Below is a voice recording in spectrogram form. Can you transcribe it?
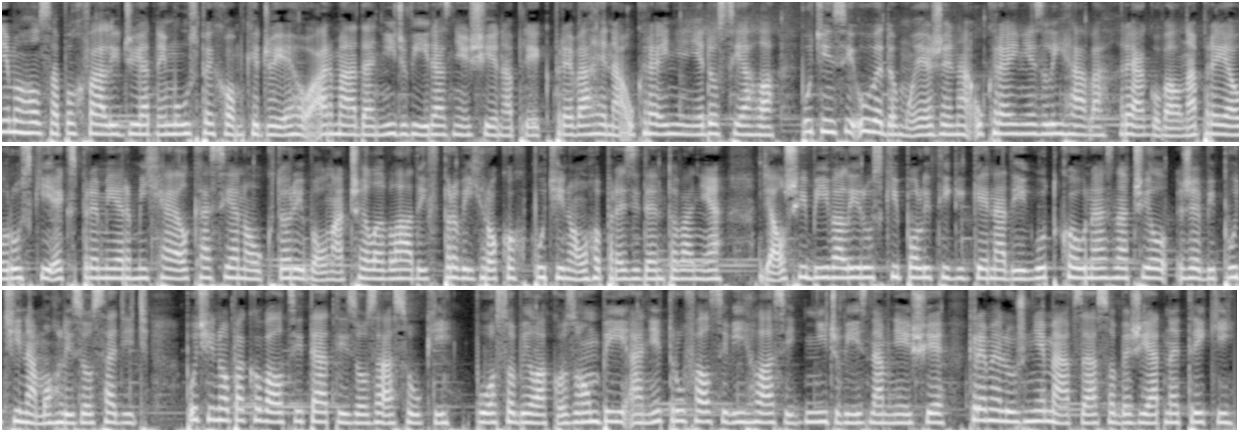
Nemohol sa pochváliť žiadnym úspechom, keďže jeho armáda nič výraznejšie napriek prevahe na Ukrajine nedosiahla. Putin si uvedomuje, že na Ukrajine zlyháva reagoval na prejav ruský expremiér Michail Kasianov, ktorý bol na čele vlády v prvých rokoch Putinovho prezidentovania. Ďalší bývalý ruský politik Gennady Gudkov naznačil, že by Putina mohli zosadiť. Putin opakoval citáty zo zásuvky. Pôsobil ako zombie a netrúfal si vyhlásiť nič významnejšie. Kremel už nemá v zásobe žiadne triky.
